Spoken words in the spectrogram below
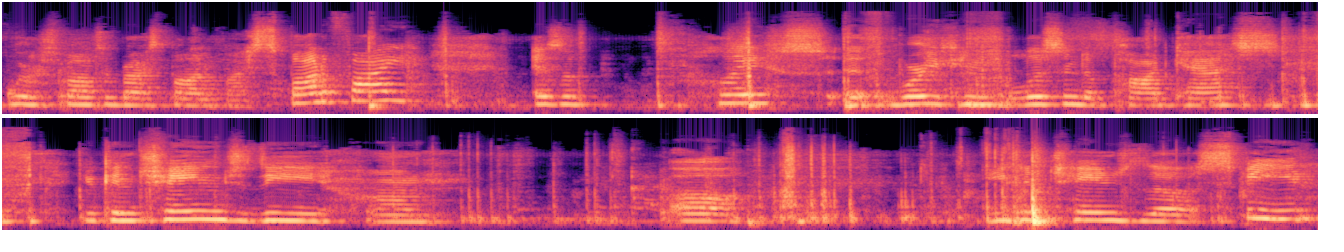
We're sponsored by Spotify. Spotify is a place where you can listen to podcasts. You can change the um, uh, you can change the speed.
